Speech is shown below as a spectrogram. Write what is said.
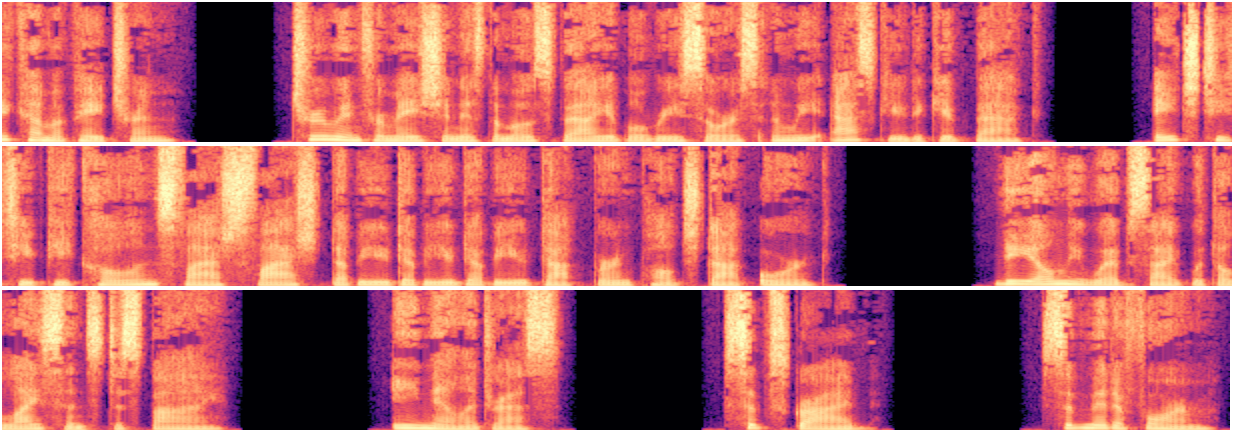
Become a patron. True information is the most valuable resource, and we ask you to give back. http colon slash slash www.berndpulch.org. The only website with a license to spy. Email address. Subscribe. Submit a form.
